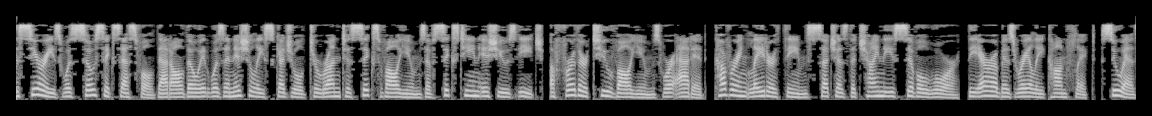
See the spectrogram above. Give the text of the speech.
The series was so successful that although it was initially scheduled to run to six volumes of 16 issues each, a further two volumes were added, covering later themes such as the Chinese Civil War, the Arab-Israeli conflict, Suez,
